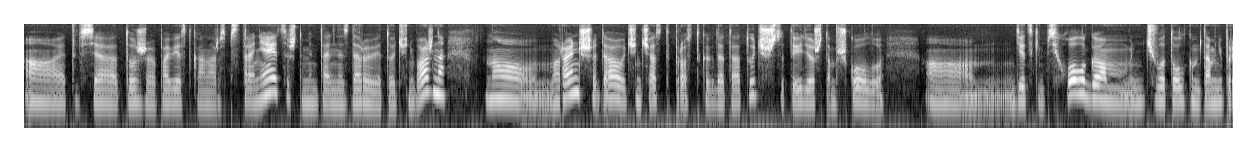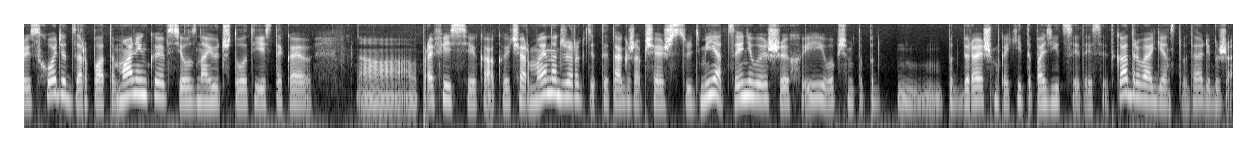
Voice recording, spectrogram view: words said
А, Это вся тоже повестка, она распространяется, что ментальное здоровье это очень важно. Но раньше, да, очень часто просто, когда ты отучишься, ты идешь там в школу детским психологом, ничего толком там не происходит, зарплата маленькая, все узнают, что вот есть такая профессии, как HR-менеджер, где ты также общаешься с людьми, оцениваешь их и, в общем-то, под- подбираешь им какие-то позиции. Это если это кадровое агентство, да, либо же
